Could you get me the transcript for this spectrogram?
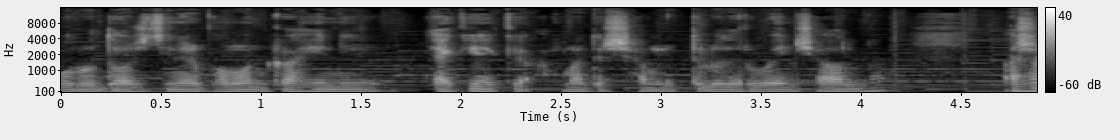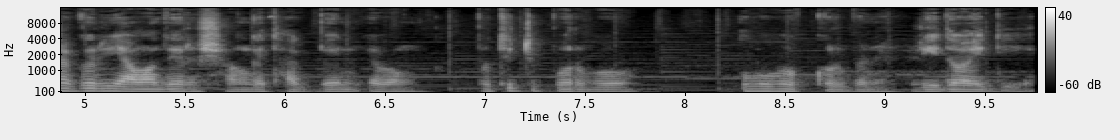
পুরো দশ দিনের ভ্রমণ কাহিনী একে একে আপনাদের সামনে তুলে ধরবো ইনশাআল্লাহ। আশা করি আমাদের সঙ্গে থাকবেন এবং প্রতিটি পর্ব উপভোগ করবেন হৃদয় দিয়ে।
